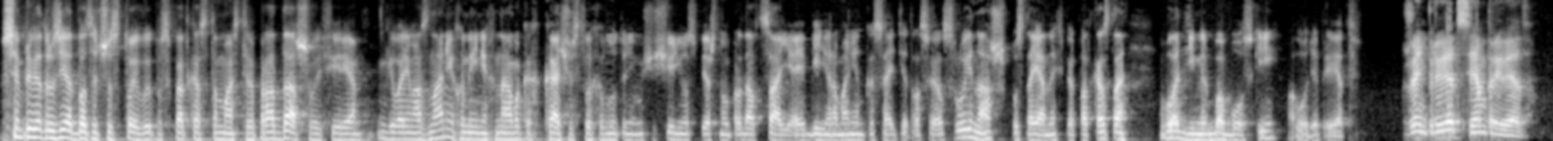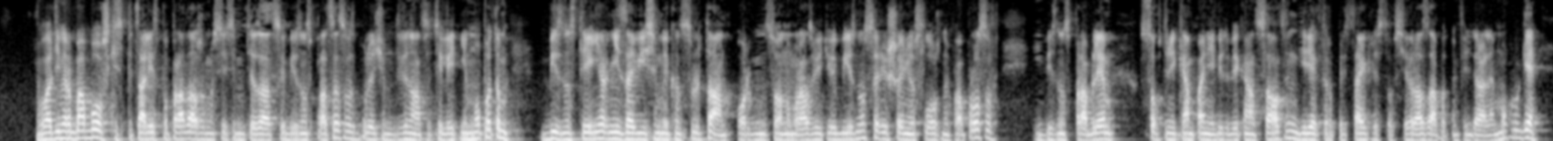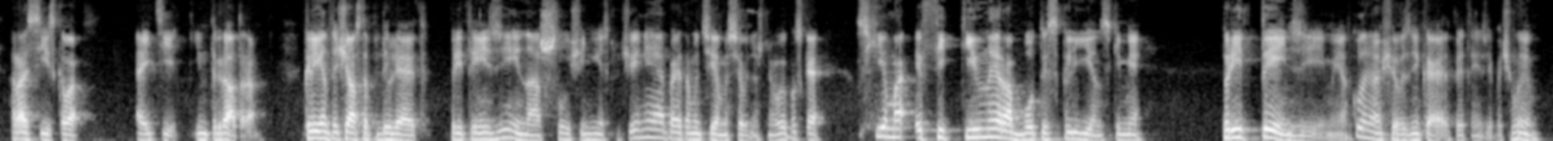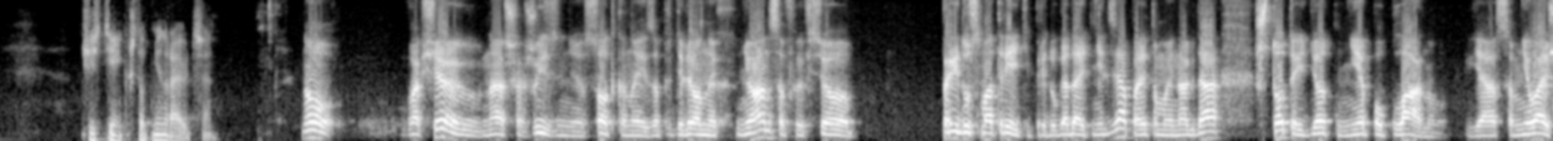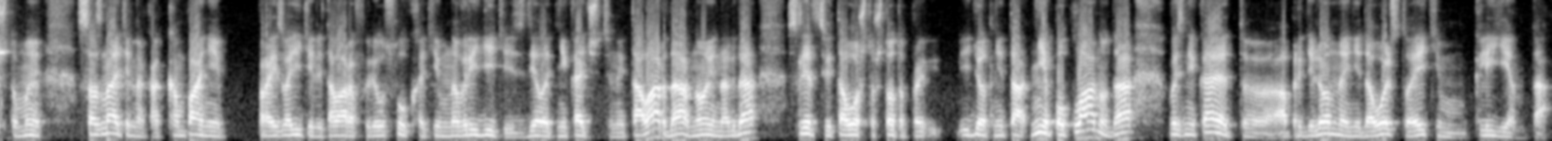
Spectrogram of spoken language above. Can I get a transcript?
Всем привет, друзья! 26-й выпуск подкаста «Мастер продаж» в эфире. Говорим о знаниях, умениях, навыках, качествах и внутреннем ощущении успешного продавца. Я Евгений Романенко, сайт «Tetrasales.ru» и наш постоянный эксперт подкаста Владимир Бабовский. Володя, привет! Жень, привет! Всем привет! Владимир Бобовский, специалист по продажам и систематизации бизнес-процессов с более чем 12-летним опытом, бизнес-тренер, независимый консультант по организационному развитию бизнеса, решению сложных вопросов и бизнес-проблем, собственник компании B2B Consulting, директор представительства в Северо-Западном федеральном округе российского IT-интегратора. Клиенты часто предъявляют претензии, и наш случай не исключение, поэтому тема сегодняшнего выпуска – схема эффективной работы с клиентскими претензиями. Откуда они вообще возникают претензии? Почему им частенько что-то не нравится? Ну, вообще наша жизнь соткана из определенных нюансов, и все предусмотреть и предугадать нельзя, поэтому иногда что-то идет не по плану. Я сомневаюсь, что мы сознательно, как компании, производители товаров или услуг хотим навредить и сделать некачественный товар, да, но иногда вследствие того, что что-то идет не, так, не по плану, да, возникает э, определенное недовольство этим клиента.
